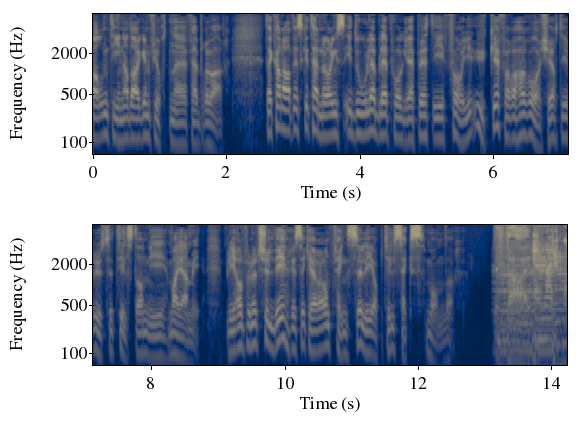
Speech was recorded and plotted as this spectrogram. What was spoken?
valentinadagen 14.2. Det canadiske tenåringsidolet ble pågrepet i forrige uke for å ha råkjørt i ruset tilstand i Miami. Blir han funnet skyldig, risikerer han fengsel i opptil seks måneder. Dette er NRK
